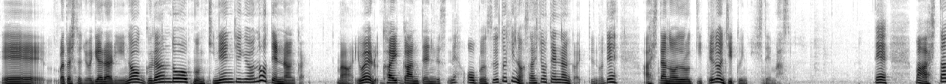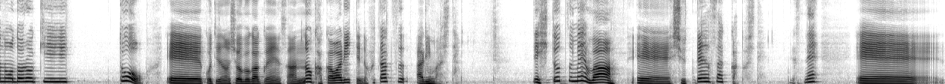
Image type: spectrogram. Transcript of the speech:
えー、私たちのギャラリーのグランドオープン記念事業の展覧会、まあ、いわゆる開館展ですね。オープンするときの最初の展覧会っていうので、明日の驚きっていうのを軸にしています。で、まあ、明日の驚きと、えー、こちらの勝負学園さんの関わりっていうのは2つありました。で、1つ目は、えー、出展作家としてですね、え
